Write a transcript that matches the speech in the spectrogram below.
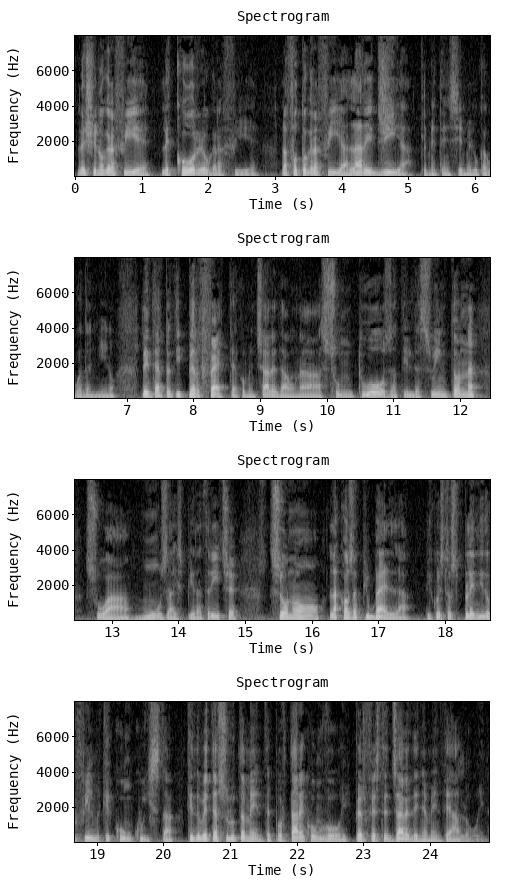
Le scenografie, le coreografie, la fotografia, la regia che mette insieme Luca Guadagnino, le interpreti perfette, a cominciare da una sontuosa Tilda Swinton, sua musa ispiratrice, sono la cosa più bella di questo splendido film che conquista, che dovete assolutamente portare con voi per festeggiare degnamente Halloween.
